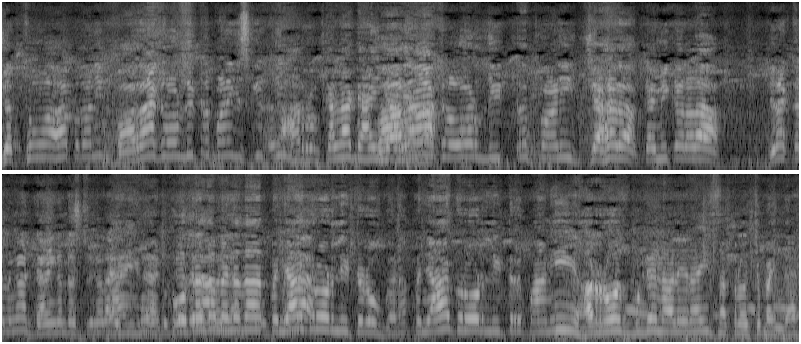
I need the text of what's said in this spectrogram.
ਜਿੱਥੋਂ ਆਹ ਪਤਾ ਨਹੀਂ 12 ਕਰੋੜ ਲੀਟਰ ਪਾਣੀ ਜਿਸ ਕੀਤੀ। ਹਰ ਕੱਲਾ ਡਾਈਂਗ 12 ਵਾਲਿਆਂ ਕਰੋੜ ਲੀਟਰ ਪਾਣੀ ਜ਼ਹਿਰ ਕੈਮੀਕਲ ਵਾਲਾ। ਜਿਹੜਾ ਕੱਲੀਆਂ ਡਾਈਂਗ ਇੰਡਸਟਰੀਆਂ ਦਾ ਦਾ ਟੋਟਲ ਤਾਂ ਮੈਨੂੰ ਲੱਗਦਾ 50 ਕਰੋੜ ਲੀਟਰ ਹੋਊਗਾ ਨਾ। 50 ਕਰੋੜ ਲੀਟਰ ਪਾਣੀ ਹਰ ਰੋਜ਼ ਬੁੱਢੇ ਨਾਲੇ ਰਾਹੀਂ ਸਤਲੁਜ ਚ ਪੈਂਦਾ।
